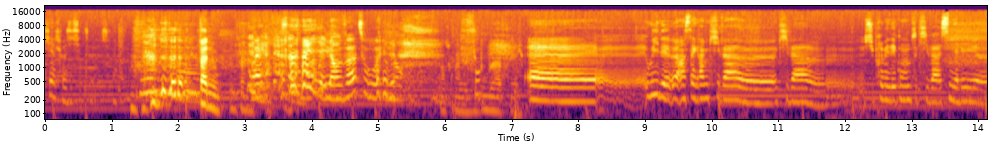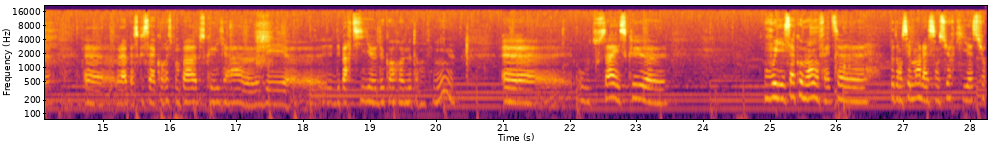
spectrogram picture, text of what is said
qui a choisi cette, Euh, Pas nous. ouais il y a eu un vote ou Fou. Euh, euh, Instagram qui va, euh, qui va euh, supprimer des comptes, qui va signaler, voilà, parce que ça correspond pas, parce qu'il y a des, des parties de corps, notamment féminines, ou tout ça. Est-ce que vous voyez ça comment, en fait, potentiellement la censure qu'il y a sur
